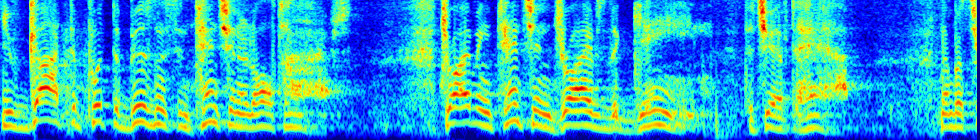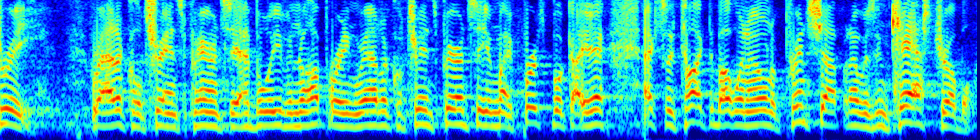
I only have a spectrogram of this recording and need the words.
You've got to put the business in tension at all times. Driving tension drives the gain that you have to have. Number three, radical transparency. I believe in operating radical transparency. In my first book, I eh, actually talked about when I owned a print shop and I was in cash trouble.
